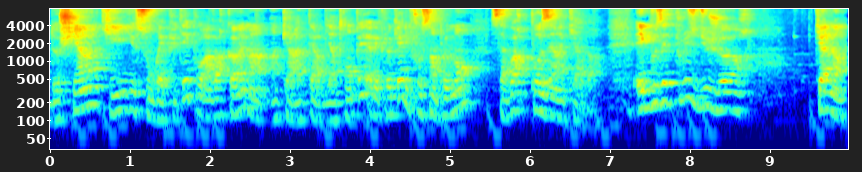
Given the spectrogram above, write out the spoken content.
de chiens qui sont réputés pour avoir quand même un, un, caractère bien trempé avec lequel il faut simplement savoir poser un cadre. Et que vous êtes plus du genre câlin,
